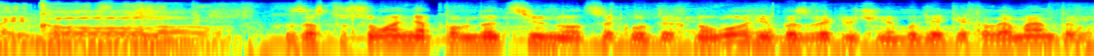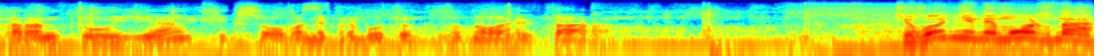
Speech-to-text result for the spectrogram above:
Миколо. Застосування повноцінного циклу технологій без виключення будь-яких елементів гарантує фіксований прибуток з одного гектара. Сьогодні не можна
